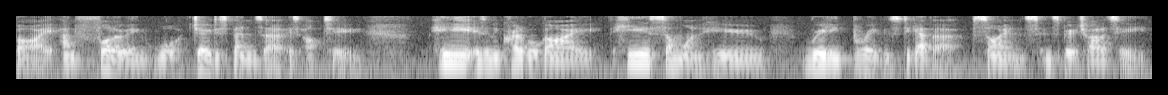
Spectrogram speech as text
by and following what Joe Dispenza is up to. He is an incredible guy. He is someone who really brings together science and spirituality.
